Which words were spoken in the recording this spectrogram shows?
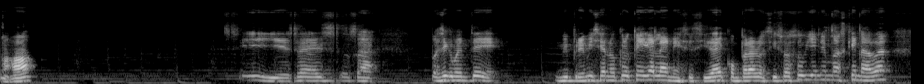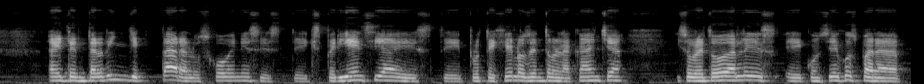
Ajá. Sí, esa es, o sea, básicamente mi premisa, no creo que haya la necesidad de comprarlos. Y eso viene más que nada a intentar de inyectar a los jóvenes este, experiencia, este, protegerlos dentro de la cancha y sobre todo darles eh, consejos para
